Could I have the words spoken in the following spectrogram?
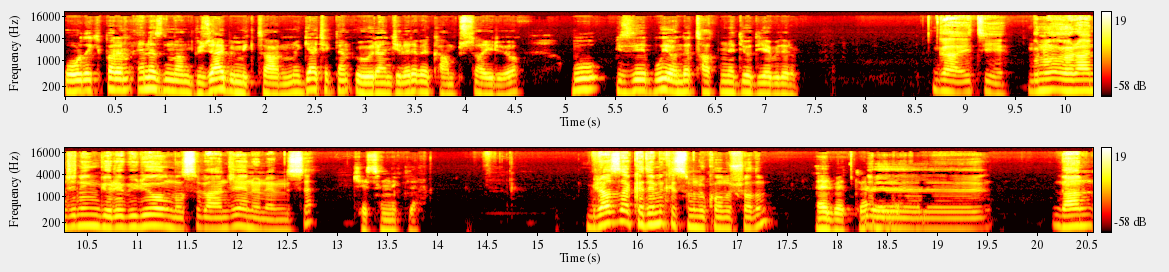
oradaki paranın en azından güzel bir miktarını gerçekten öğrencilere ve kampüse ayırıyor. Bu bizi bu yönde tatmin ediyor diyebilirim. Gayet iyi. Bunu öğrencinin görebiliyor olması bence en önemlisi. Kesinlikle. Biraz da akademik kısmını konuşalım. Elbette. Ee, ben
